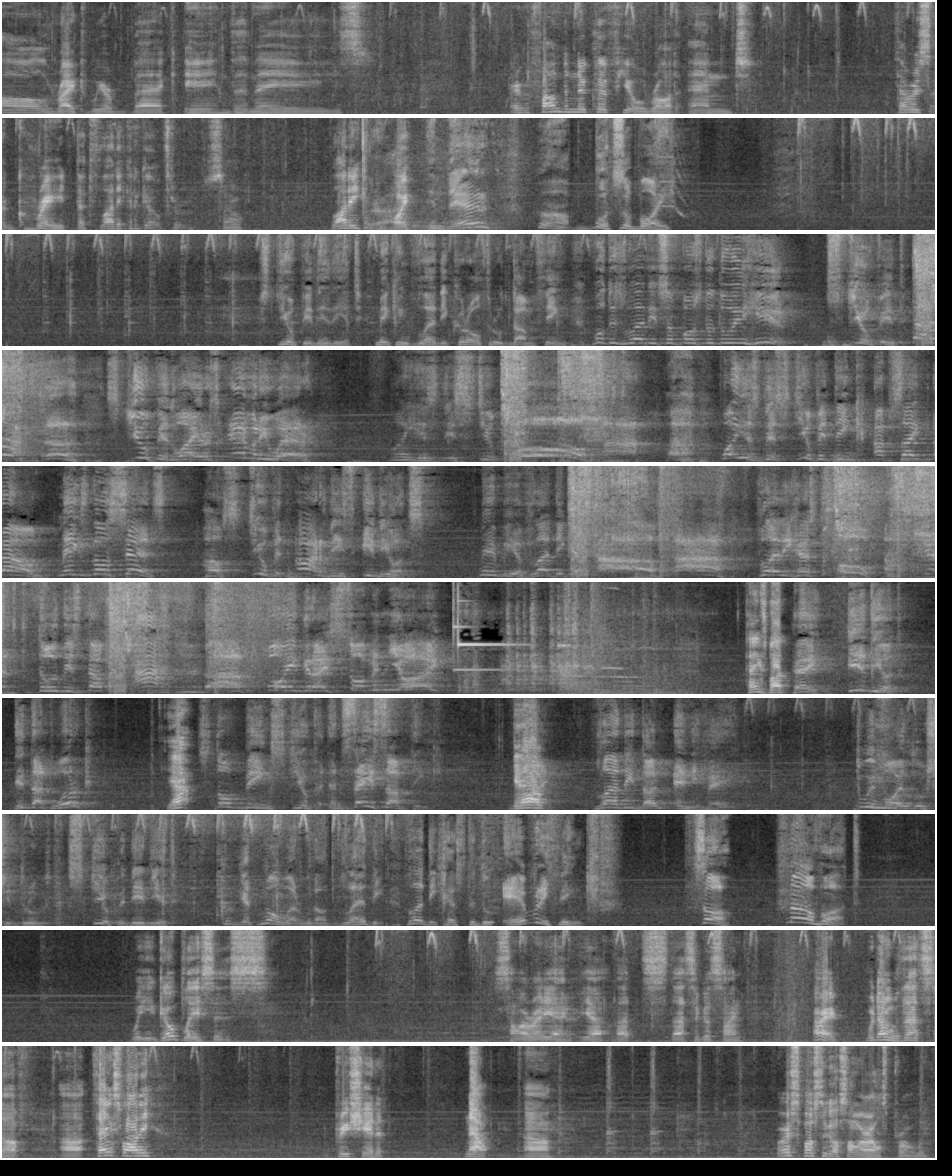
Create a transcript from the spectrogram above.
Alright, we are back in the maze. We found the nuclear fuel rod and there is a grate that Vladdy can go through. So, Vladdy, uh, oi. In there? Oh, Butzel boy. Stupid idiot, making Vladdy crawl through dumb thing. What is Vladdy supposed to do in here? Stupid! Ah! Ah! Stupid wires everywhere! Why is this stupid... Oh! Ah, ah, why is this stupid thing upside down? Makes no sense! How stupid are these idiots? Maybe if Vladdy. Oh! Ah! Vladdy has to... Oh! Ah, can't do this stuff. Ah! Ah! Boy, Graisomenyoy! Thanks, bud. Hey, idiot! Did that work? Yeah, Stop being stupid and say something! get out. Vladdy done anyway. Twój mój Lucy drug, stupid idiot. Could get nowhere without Vladdy. Vladdy has to do everything. So, now what? We go places. Somewhere already active. Yeah, that's that's a good sign. Alright, we're done with that stuff. Uh, thanks, Vladdy. Appreciate it. Now, uh, we're supposed to go somewhere else, probably.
